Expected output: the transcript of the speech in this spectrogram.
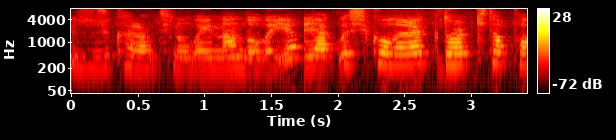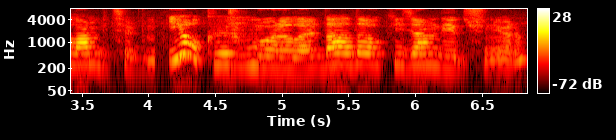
üzücü karantina olayından dolayı yaklaşık olarak 4 kitap falan bitirdim. İyi okuyorum bu aralar. Daha da okuyacağım diye düşünüyorum.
